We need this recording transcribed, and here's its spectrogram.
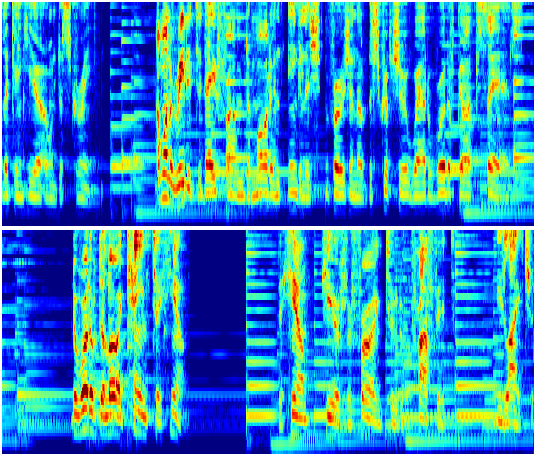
looking here on the screen. I want to read it today from the modern English version of the scripture where the Word of God says, The Word of the Lord came to him. The him here is referring to the prophet Elijah.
